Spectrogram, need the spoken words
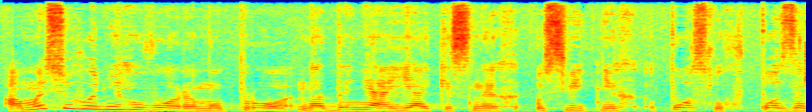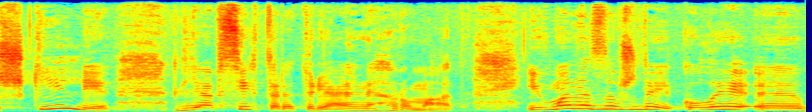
А ми сьогодні говоримо про надання якісних освітніх послуг позашкіллі для всіх територіальних громад. І в мене завжди, коли е,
